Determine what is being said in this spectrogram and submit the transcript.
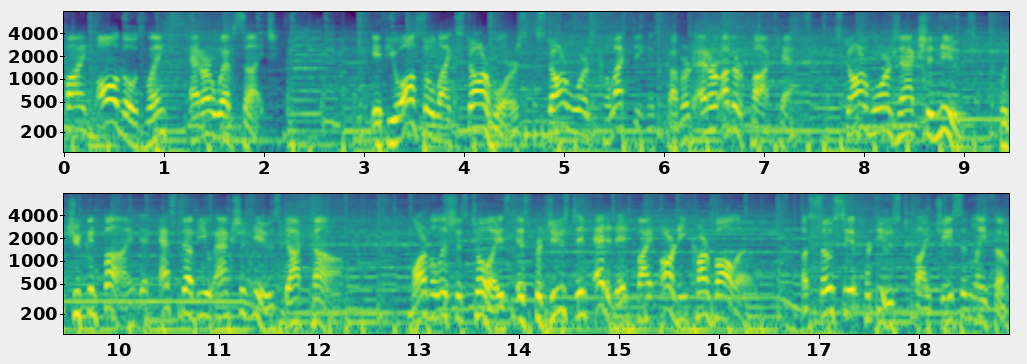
Find all those links at our website. If you also like Star Wars, Star Wars collecting is covered at our other podcast, Star Wars Action News, which you can find at swactionnews.com. Marvelicious Toys is produced and edited by Arnie Carvalho. Associate produced by Jason Latham.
